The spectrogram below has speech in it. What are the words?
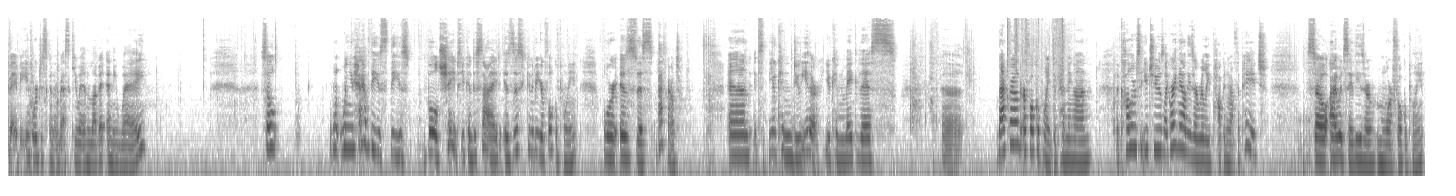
baby. We're just gonna rescue it and love it anyway. So when you have these these bold shapes, you can decide, is this gonna be your focal point or is this background? And it's you can do either. You can make this uh, background or focal point depending on the colors that you choose. Like right now, these are really popping off the page. So I would say these are more focal point.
